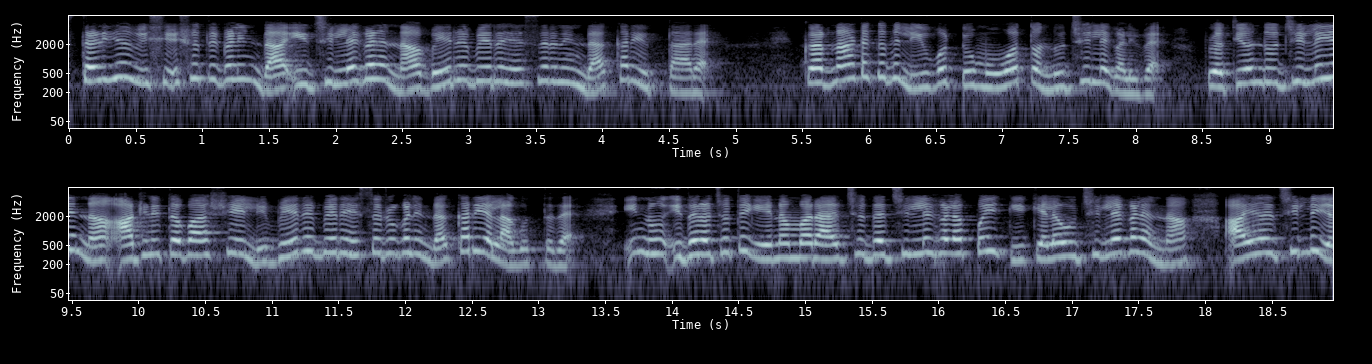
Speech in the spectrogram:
ಸ್ಥಳೀಯ ವಿಶೇಷತೆಗಳಿಂದ ಈ ಜಿಲ್ಲೆಗಳನ್ನು ಬೇರೆ ಬೇರೆ ಹೆಸರಿನಿಂದ ಕರೆಯುತ್ತಾರೆ. ಕರ್ನಾಟಕದಲ್ಲಿ ಒಟ್ಟು ಮೂವತ್ತೊಂದು ಜಿಲ್ಲೆಗಳಿವೆ. ಪ್ರತಿಯೊಂದು ಜಿಲ್ಲೆಯನ್ನು ಆಡಳಿತ ಭಾಷೆಯಲ್ಲಿ ಬೇರೆ ಬೇರೆ ಹೆಸರುಗಳಿಂದ ಕರೆಯಲಾಗುತ್ತದೆ. ಇನ್ನು ಇದರ ಜೊತೆಗೆ ನಮ್ಮ ರಾಜ್ಯದ ಜಿಲ್ಲೆಗಳ ಪೈಕಿ ಕೆಲವು ಜಿಲ್ಲೆಗಳನ್ನು ಆಯಾ ಜಿಲ್ಲೆಯ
